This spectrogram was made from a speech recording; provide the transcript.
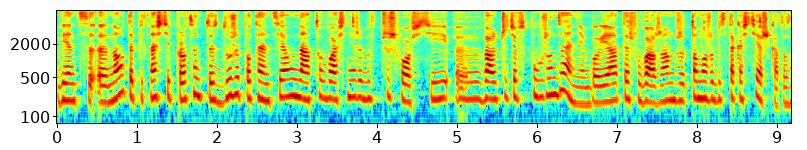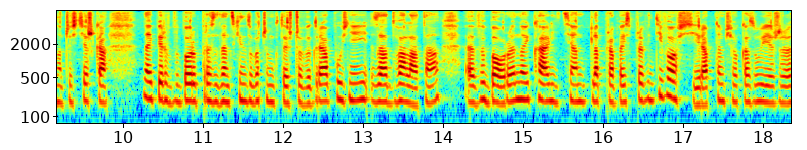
Więc y, no, te 15% to jest duży potencjał na to właśnie, żeby w przyszłości y, walczyć o współrządzenie, bo ja też uważam, że to może być taka ścieżka, to znaczy ścieżka najpierw wybory prezydenckie, no zobaczymy kto jeszcze wygra, a później za dwa lata e, wybory, no i koalicjant dla Prawa i Sprawiedliwości. Raptem się okazuje, że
